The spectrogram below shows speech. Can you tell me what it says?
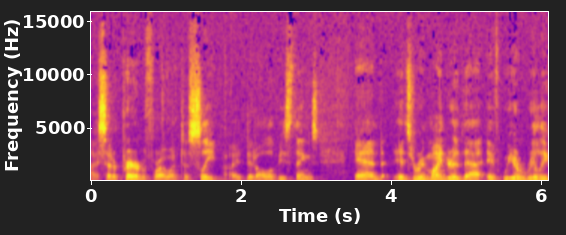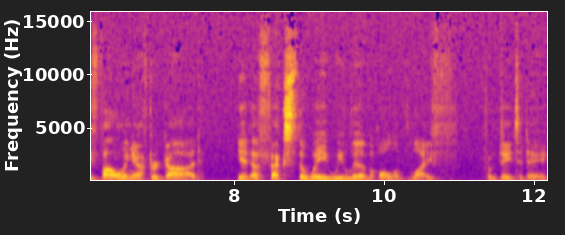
I said a prayer before I went to sleep, I did all of these things. And it's a reminder that if we are really following after God, it affects the way we live all of life from day to day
